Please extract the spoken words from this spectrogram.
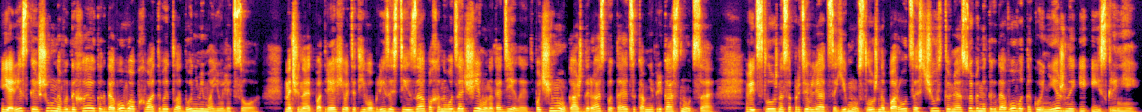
Я резко и шумно выдыхаю, когда Вова обхватывает ладонями мое лицо. Начинает потряхивать от его близости и запаха, но вот зачем он это делает? Почему каждый раз пытается ко мне прикоснуться? Ведь сложно сопротивляться ему, сложно бороться с чувствами, особенно когда Вова такой нежный и искренний.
